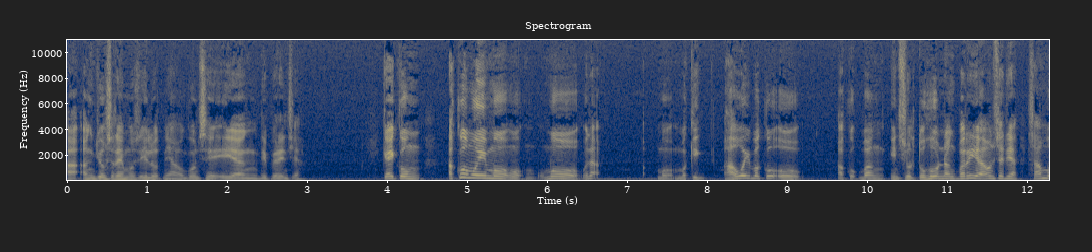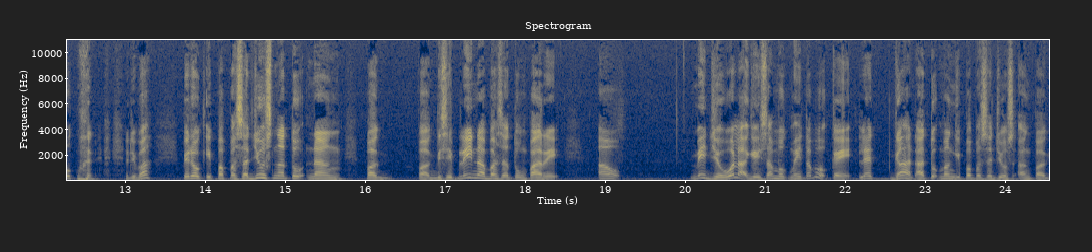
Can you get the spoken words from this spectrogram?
ah, ang Diyos remos ilot niya, o kung iyang diferensya. Kay kung ako mo mo mo, mo wala mo makigaway ba ko o ako bang insultuhon ng pariya unsa diya samok man di ba pero ipapasa Dios na to ng pag pagdisiplina ba sa tong pare aw medyo wala gyud samok mahitabo kay let God ato man gipapasa Dios ang pag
